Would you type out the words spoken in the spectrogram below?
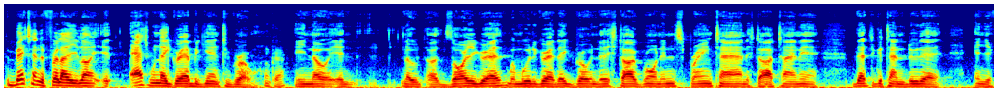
The best time to fertilize your lawn is actually when that grass begin to grow. Okay. You know, it, you know, uh, Zoysia grass, Bermuda grass, they grow and they start growing in the springtime. They start tying in. That's a good time to do that. And your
